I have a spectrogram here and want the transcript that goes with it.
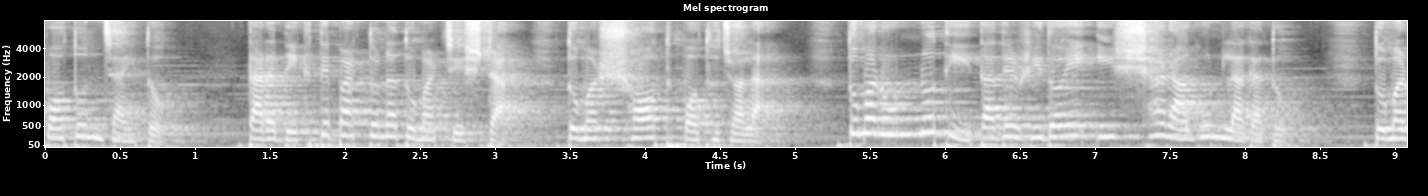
পতন চাইত। তারা দেখতে পারত না তোমার চেষ্টা, তোমার সৎ পথ চলা। তোমার উন্নতি তাদের হৃদয়ে ঈর্ষার আগুন লাগাতো। তোমার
